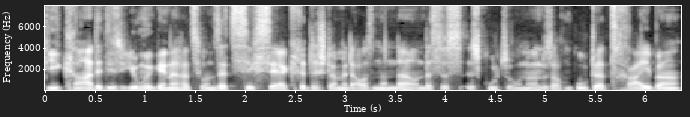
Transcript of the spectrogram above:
die gerade diese junge Generation setzt sich sehr kritisch damit auseinander und das ist, ist gut so. Ne? Das ist auch ein guter Treiber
